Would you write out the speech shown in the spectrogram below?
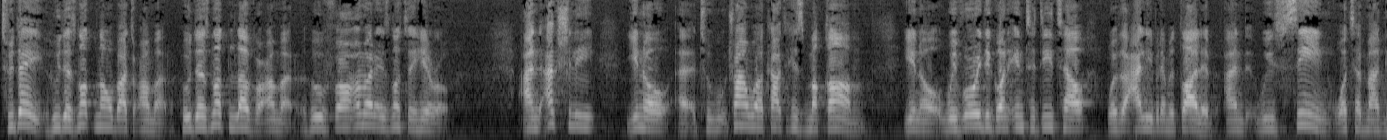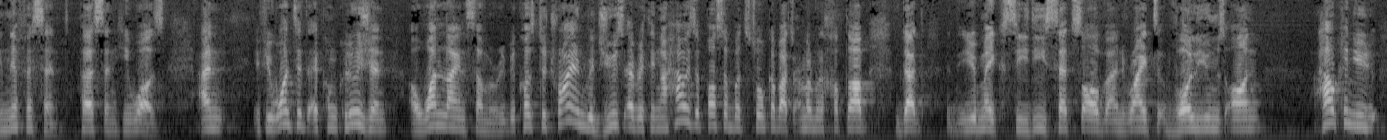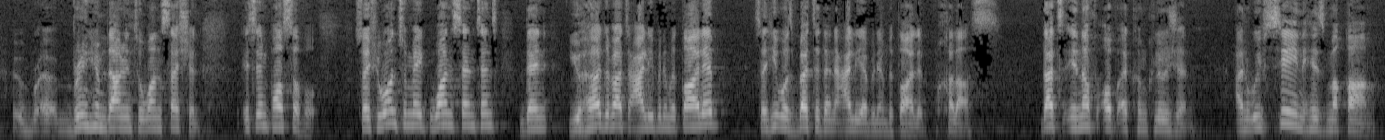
today who does not know about Umar, who does not love Umar, who for Umar is not a hero. And actually, you know, uh, to try and work out his maqam, you know, we've already gone into detail with Ali ibn Abi Talib, and we've seen what a magnificent person he was. And if you wanted a conclusion, a one-line summary, because to try and reduce everything, how is it possible to talk about Umar ibn Khattab that you make CD sets of and write volumes on? How can you uh, bring him down into one session? It's impossible. So if you want to make one sentence, then you heard about Ali ibn Abi Talib, so he was better than Ali ibn Abi Talib. That's enough of a conclusion. And we've seen his maqam.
